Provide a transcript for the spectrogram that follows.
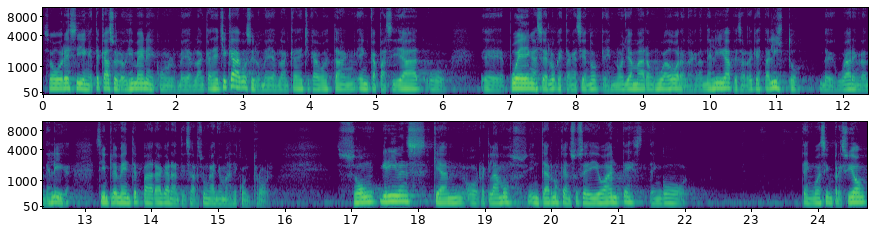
sobre si en este caso Eloy Jiménez con los Medias Blancas de Chicago, si los Medias Blancas de Chicago están en capacidad o eh, pueden hacer lo que están haciendo, que es no llamar a un jugador a las grandes ligas, a pesar de que está listo de jugar en grandes ligas, simplemente para garantizarse un año más de control. Son grievances que han, o reclamos internos que han sucedido antes, tengo, tengo esa impresión,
